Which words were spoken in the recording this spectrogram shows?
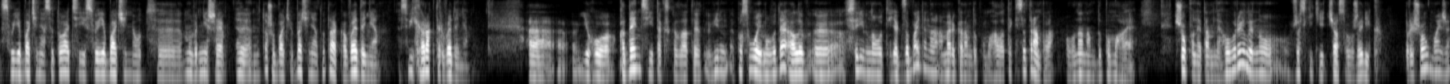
своє бачення ситуації, своє бачення, от, е, ну, верніше, е, не то, що бачення, бачення, то так, а ведення, свій характер ведення. Е, Його каденції, так сказати, він по-своєму веде, але все рівно, от як за Байдена, Америка нам допомагала, так і за Трампа вона нам допомагає. Що б вони там не говорили, ну вже скільки часу, вже рік пройшов майже,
